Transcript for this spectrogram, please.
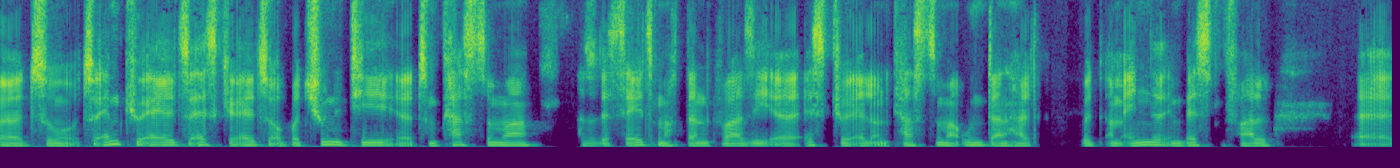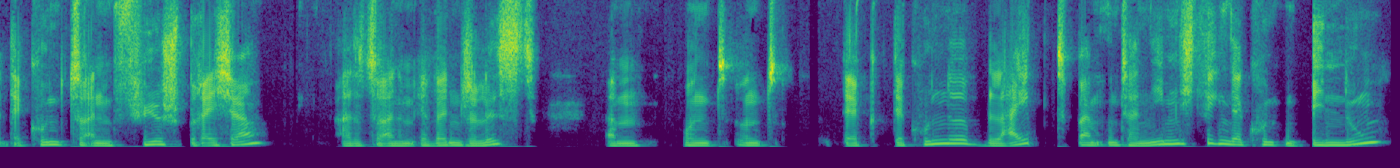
äh, zu, zu MQL, zu SQL, zu Opportunity, äh, zum Customer. Also der Sales macht dann quasi äh, SQL und Customer und dann halt wird am Ende im besten Fall äh, der Kunde zu einem Fürsprecher, also zu einem Evangelist, ähm, und, und der, der Kunde bleibt beim Unternehmen nicht wegen der Kundenbindung,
